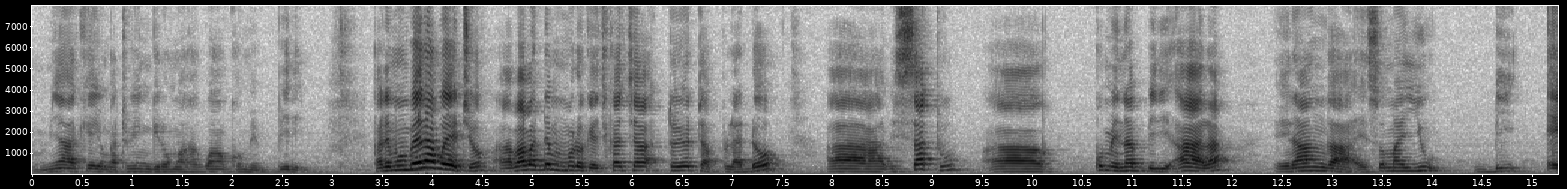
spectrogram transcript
mu myaka eyo nga tuyingira omwaka gwa nkumi bbiri. Kati mu mbeera bw'etyo ababadde mu motoka ekika kya toyota plado bisatu kumi nabbiri r era nga esoma uba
